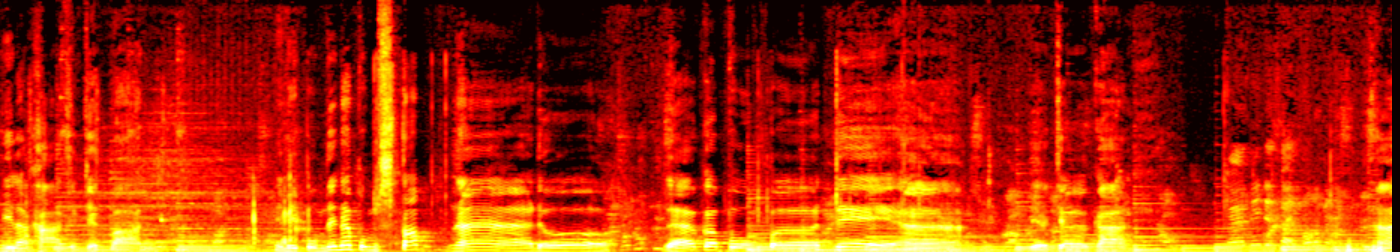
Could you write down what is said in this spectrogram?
นี่ราคา 17 บาท นี่มีปุ่มด้วยนะ ปุ่ม stop นะดู แล้วก็ปุ่มเปิดนี่อ่าเดี๋ยวเจอกันฮะ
